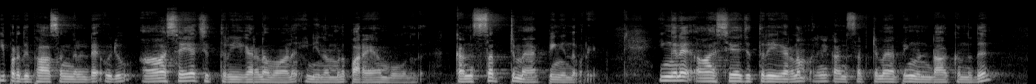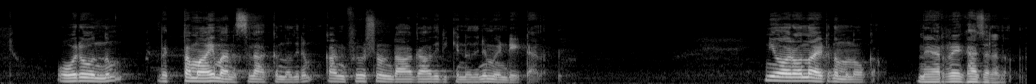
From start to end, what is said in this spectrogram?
ഈ പ്രതിഭാസങ്ങളുടെ ഒരു ആശയ ചിത്രീകരണമാണ് ഇനി നമ്മൾ പറയാൻ പോകുന്നത്. കൺസെപ്റ്റ് മാപ്പിംഗ് എന്ന് പറയും. ഇങ്ങനെ ആശയ ചിത്രീകരണം അല്ലെങ്കിൽ കൺസെപ്റ്റ് മാപ്പിംഗ് ഉണ്ടാക്കുന്നത് ഓരോന്നും വ്യക്തമായി മനസ്സിലാക്കുന്നതിനും കൺഫ്യൂഷൻ ഉണ്ടാകാതിരിക്കുന്നതിനും വേണ്ടിയിട്ടാണ്. ഇനി ഓരോന്നായിട്ട് നമ്മൾ നോക്കാം. നേർരേഖാചലനം.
